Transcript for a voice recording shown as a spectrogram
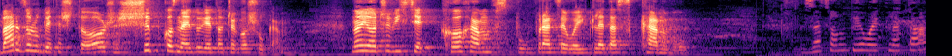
Bardzo lubię też to, że szybko znajduję to, czego szukam. No i oczywiście kocham współpracę Wakeleta z Canvą. Za co lubię Wakeleta?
